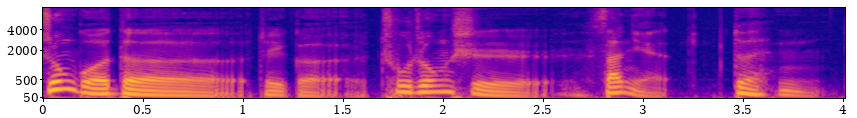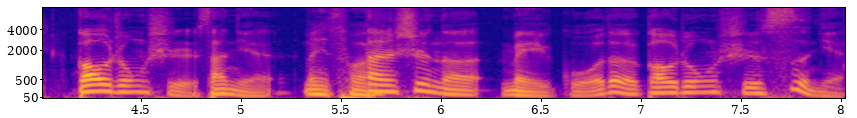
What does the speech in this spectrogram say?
中国的这个初中是三年，对，嗯，高中是三年，没错。但是呢，美国的高中是四年，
